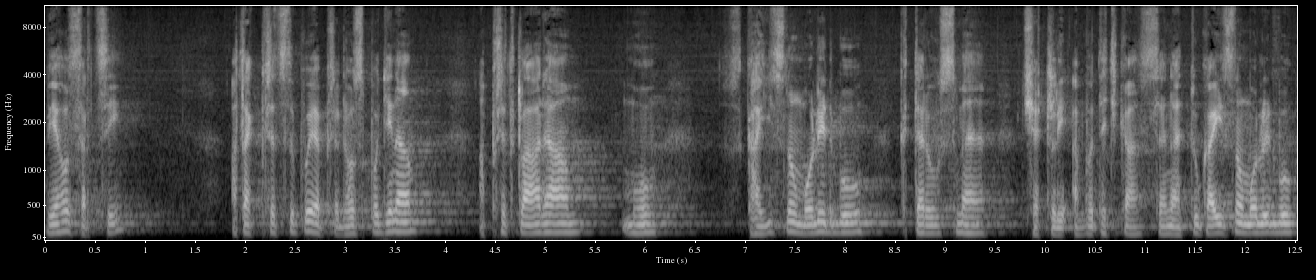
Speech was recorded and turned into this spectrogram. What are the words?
v jeho srdci a tak předstupuje před hospodina a předkládá mu kajícnou modlitbu, kterou jsme četli. A teďka se na tu kajícnou modlitbu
